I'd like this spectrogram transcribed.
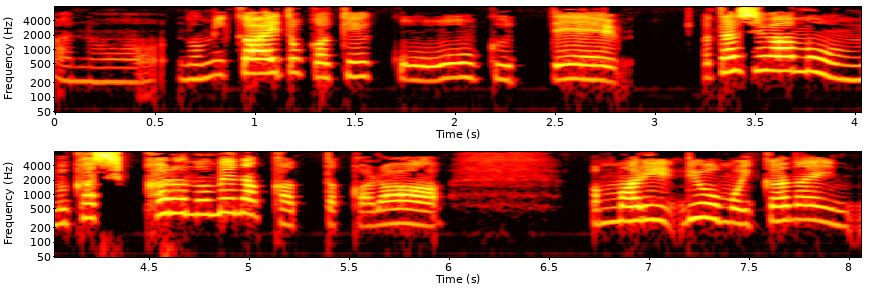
あの、飲み会とか結構多くって、私はもう昔から飲めなかったから、あんまり量もいかないん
